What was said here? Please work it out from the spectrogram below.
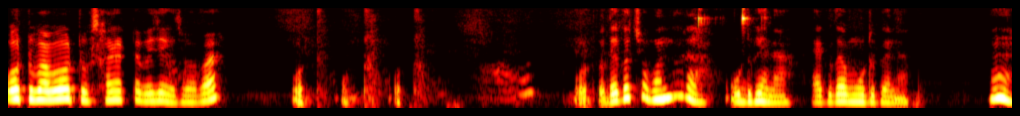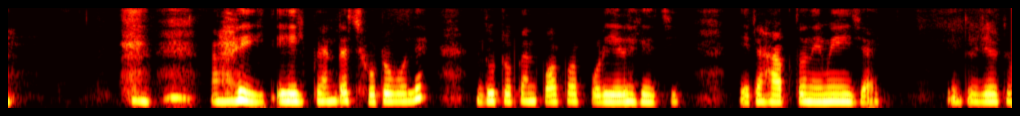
ওঠো বাবা, ওঠো, সাড়ে আটটা বেজে গেছে বাবা। ওঠ, ওঠো ওঠো। ওঠো, দেখেছ বন্ধুরা? উঠবে না, একদম উঠবে না। হ্যাঁ আর এই এই প্যান্টটা ছোট বলে দুটো প্যান্ট পরপর পরিয়ে রেখেছি। এটা হাফ তো নেমেই যায়। কিন্তু যেহেতু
